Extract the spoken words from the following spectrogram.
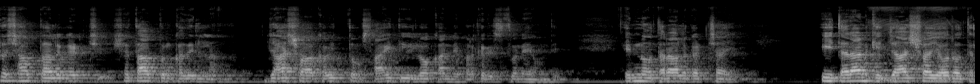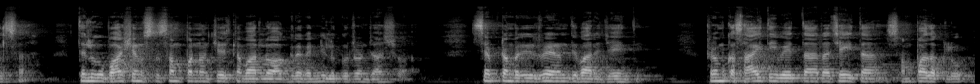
దశాబ్దాలు గడిచి శతాబ్దం కదిలిన జాష్వా కవిత్వం సాహితీ లోకాన్ని పలకరిస్తూనే ఉంది. ఎన్నో తరాలు గడిచాయి. ఈ తరానికి జాష్వా ఎవరో తెలుసా? తెలుగు భాషను సుసంపన్నం చేసిన వారిలో అగ్రగణ్యులు గుర్రం జాష్వా. సెప్టెంబర్ ఇరవై ఎనిమిది వారి జయంతి. ప్రముఖ సాహితీవేత్త రచయిత సంపాదకులు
